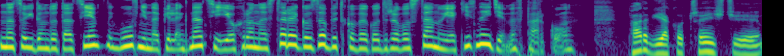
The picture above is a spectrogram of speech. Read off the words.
Na co idą dotacje? Głównie na pielęgnację i ochronę starego zabytkowego drzewostanu, jaki znajdziemy w parku. Park jako część e,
